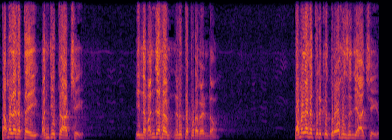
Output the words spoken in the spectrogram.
தமிழகத்தை வஞ்சித்த ஆட்சி. இந்த வஞ்சகம் நிறுத்தப்பட வேண்டும். தமிழகத்திற்கு துரோகம் செஞ்ச ஆட்சி.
